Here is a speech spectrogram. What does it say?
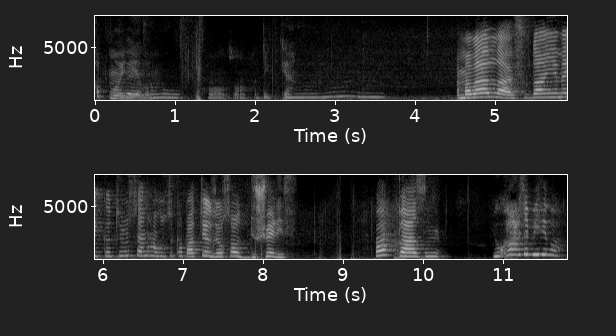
top mu oynayalım? Evet, tamam o zaman hadi gel. Ama valla şuradan yemek götürürsen havuzu kapatacağız yoksa düşeriz. Bak bazen yukarıda biri var.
